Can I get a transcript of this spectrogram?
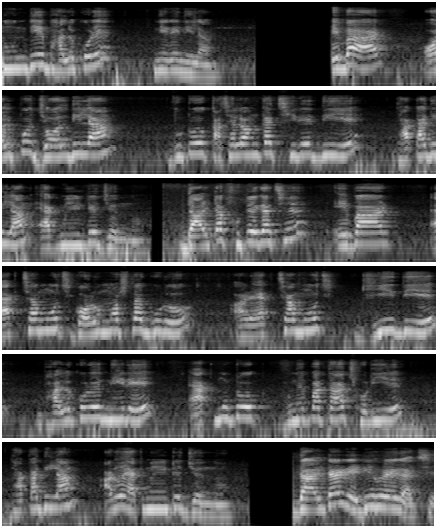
নুন দিয়ে ভালো করে নেড়ে নিলাম। এবার অল্প জল দিলাম, দুটো কাঁচা লঙ্কা ছিঁড়ে দিয়ে ঢাকা দিলাম এক মিনিটের জন্য। ডালটা ফুটে গেছে, এবার এক চামচ গরম মশলা গুঁড়ো আর এক চামচ ঘি দিয়ে ভালো করে নেড়ে এক মুঠো ধনে পাতা ছড়িয়ে ঢাকা দিলাম আরও এক মিনিটের জন্য। ডালটা রেডি হয়ে গেছে।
